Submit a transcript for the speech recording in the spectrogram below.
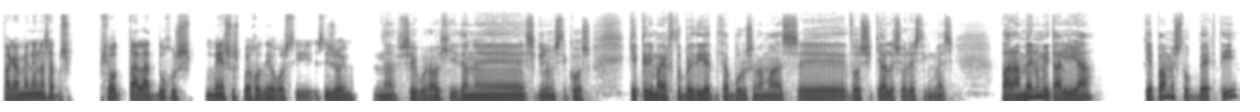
παραμένει ένας από τους πιο ταλαντούχους μέσους που έχω δει εγώ στη, στη ζωή μου. Ναι, σίγουρα, όχι, ήταν ε, συγκλονιστικός. Και κρίμα για αυτό το παιδί, γιατί θα μπορούσε να μας ε, δώσει και άλλες ωραίες στιγμές. Παραμένουμε Ιταλία και πάμε στον παίκτη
